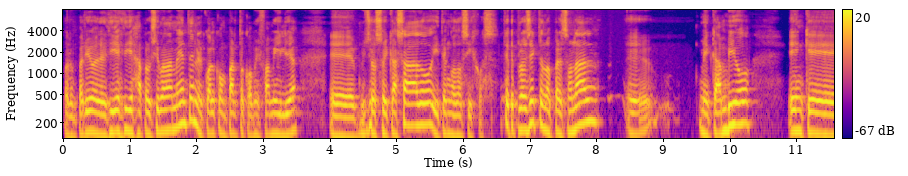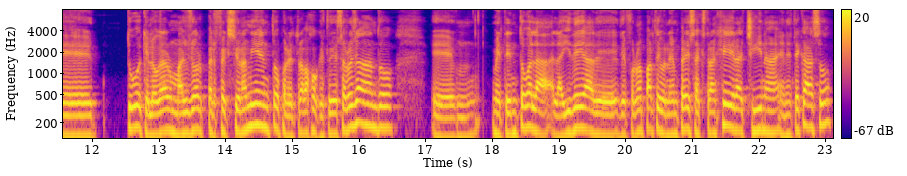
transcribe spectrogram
por un periodo de 10 días aproximadamente, en el cual comparto con mi familia. Eh, yo soy casado y tengo dos hijos. Este proyecto en lo personal eh, me cambió en que tuve que lograr un mayor perfeccionamiento por el trabajo que estoy desarrollando. Eh, me tentó la, idea de, de, formar parte de una empresa extranjera, China en este caso,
